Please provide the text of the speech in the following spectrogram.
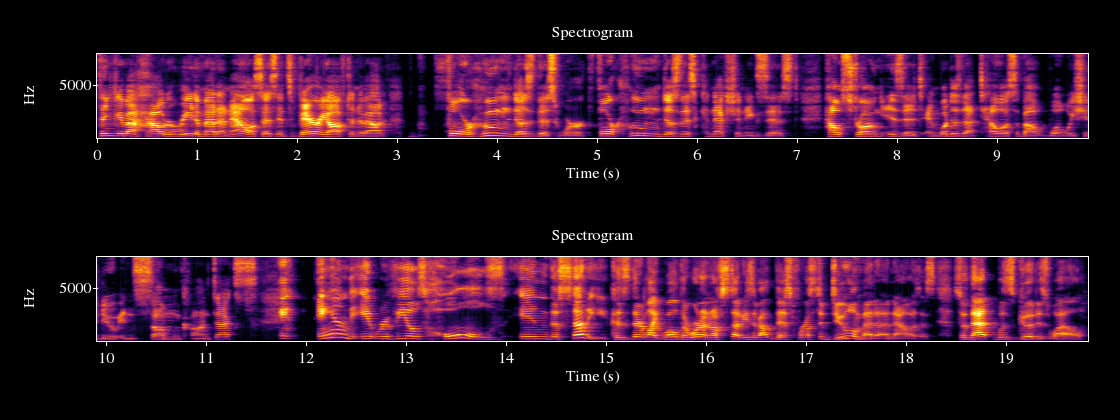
thinking about how to read a meta analysis, it's very often about for whom does this work? For whom does this connection exist? How strong is it? And what does that tell us about what we should do in some contexts? And it reveals holes in the study because they're like, well, there weren't enough studies about this for us to do a meta analysis. So that was good as well.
